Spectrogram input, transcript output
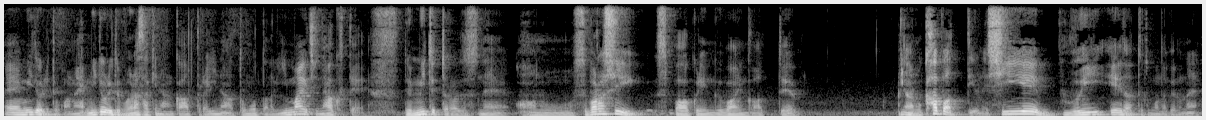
えー、緑とかね、緑と紫なんかあったらいいなと思ったのいまいちなくて、で、見てたらですね、あのー、素晴らしいスパークリングワインがあって、あの、カバっていうね、CAVA だったと思うんだけどね、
